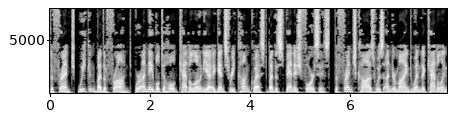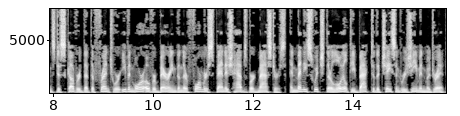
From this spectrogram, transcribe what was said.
The French, weakened by the Fronde, were unable to hold Catalonia against reconquest by the Spanish forces. The French cause was undermined when the Catalans discovered that the French were even more overbearing than their former Spanish Habsburg masters, and many switched their loyalty back to the chastened regime in Madrid.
